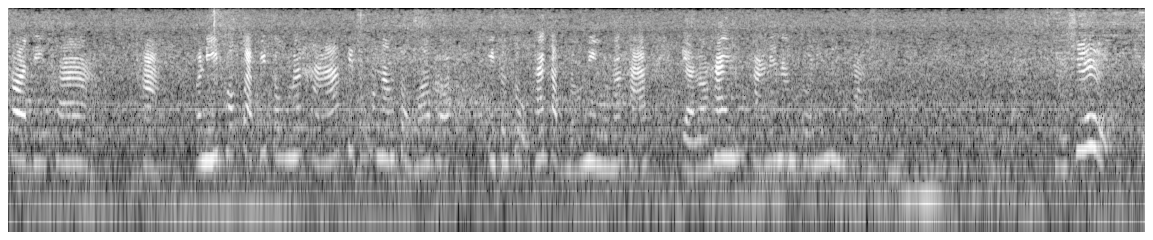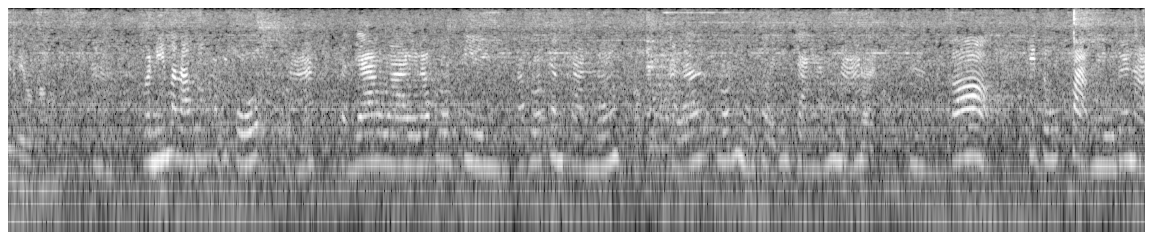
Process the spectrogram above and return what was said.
สวัสดีค่ะ ค่ะ วันนี้พบกับพี่ตุ้งนะคะ พี่ตุ้งกำลังส่งมอบรถอีซูซูให้กับน้องนิวนะคะ เดี๋ยวเราให้ลูกค้าแนะนำตัวนิดนึงค่ะหนูชื่อพี่นิวครับอ่าวันนี้มารับรถกับพี่ตุ๊กนะ สัญญาไว้รับรถจริง รับรถกันทันเนอะอ่าแล้วรถหนูสวยจริงจังนะลูกนะอ่าก็พี่ตุ๊กฝากนิวด้วยนะ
